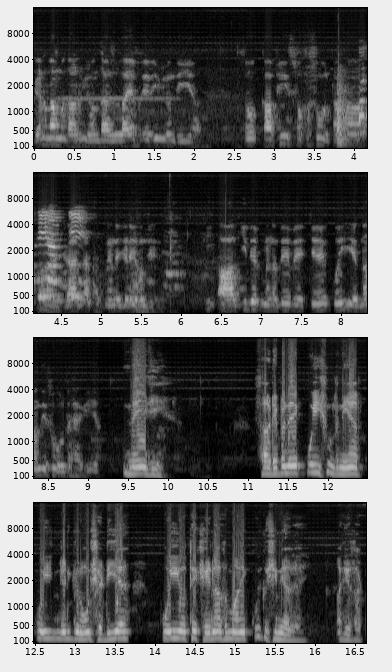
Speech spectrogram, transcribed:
ਖੇਡਣ ਦਾ ਮੈਦਾਨ ਵੀ ਹੁੰਦਾ ਲਾਇਬ੍ਰੇਰੀ ਵੀ ਹੁੰਦੀ ਆ। ਸੋ ਕਾਫੀ ਸੁੱਖ ਸਹੂਲਤਾਂ ਜਿਹੜਾ ਪਿੰਡ ਜਿਹੜੇ ਹੁੰਦੇ ਨੇ। ਕੀ ਆਪ ਜੀ ਦੇ ਪਿੰਡ ਦੇ ਵਿੱਚ ਕੋਈ ਇਦਾਂ ਦੀ ਸਹੂਲਤ ਹੈਗੀ ਆ? ਨਹੀਂ ਜੀ। ਸਾਡੇ ਪਿੰਡ ਕੋਈ ਸਹੂਲਤ ਨਹੀਂ ਹੈ ਕੋਈ ਜਿਹੜੀ ਗਰਾਊਂਡ ਛੱਡੀ ਹੈ ਕੋਈ ਉੱਥੇ ਖੇਡਣਾ ਸਮਾਨ ਕੋਈ ਕੁਛ ਨਹੀਂ ਆ ਜੀ ਅਜੇ ਤੱਕ।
